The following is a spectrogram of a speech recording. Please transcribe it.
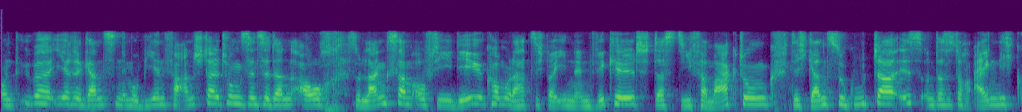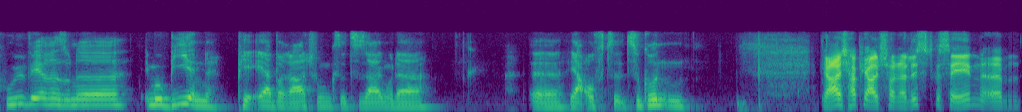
Und über ihre ganzen Immobilienveranstaltungen sind sie dann auch so langsam auf die Idee gekommen oder hat sich bei ihnen entwickelt, dass die Vermarktung nicht ganz so gut da ist und dass es doch eigentlich cool wäre, so eine Immobilien-PR-Beratung sozusagen oder äh, ja, auf zu, zu gründen. Ja, ich habe ja als Journalist gesehen, ähm,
